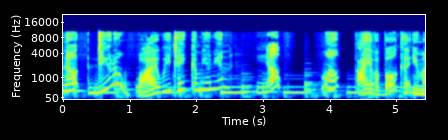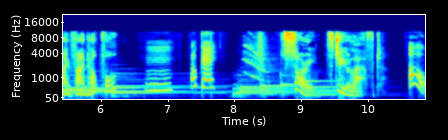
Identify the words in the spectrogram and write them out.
Now, do you know why we take communion? Nope. Well, I have a book that you might find helpful. Hmm. Okay. Sorry, it's to your left. Oh.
